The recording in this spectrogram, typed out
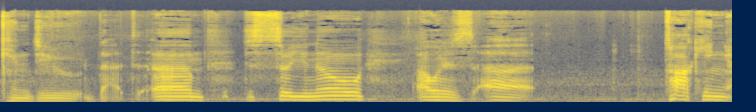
can do that. Um, just so you know, I was uh, talking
